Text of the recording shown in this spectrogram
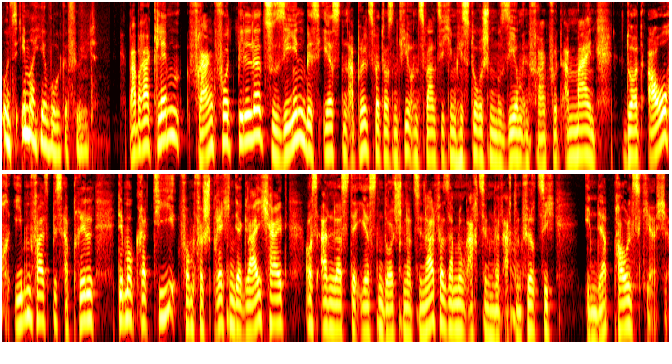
uns immer hier wohlgefühlt. Barbara Klemm, Frankfurt-Bilder zu sehen bis 1. April 2024 im Historischen Museum in Frankfurt am Main. Dort auch ebenfalls bis April Demokratie vom Versprechen der Gleichheit aus Anlass der ersten deutschen Nationalversammlung 1848 in der Paulskirche.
